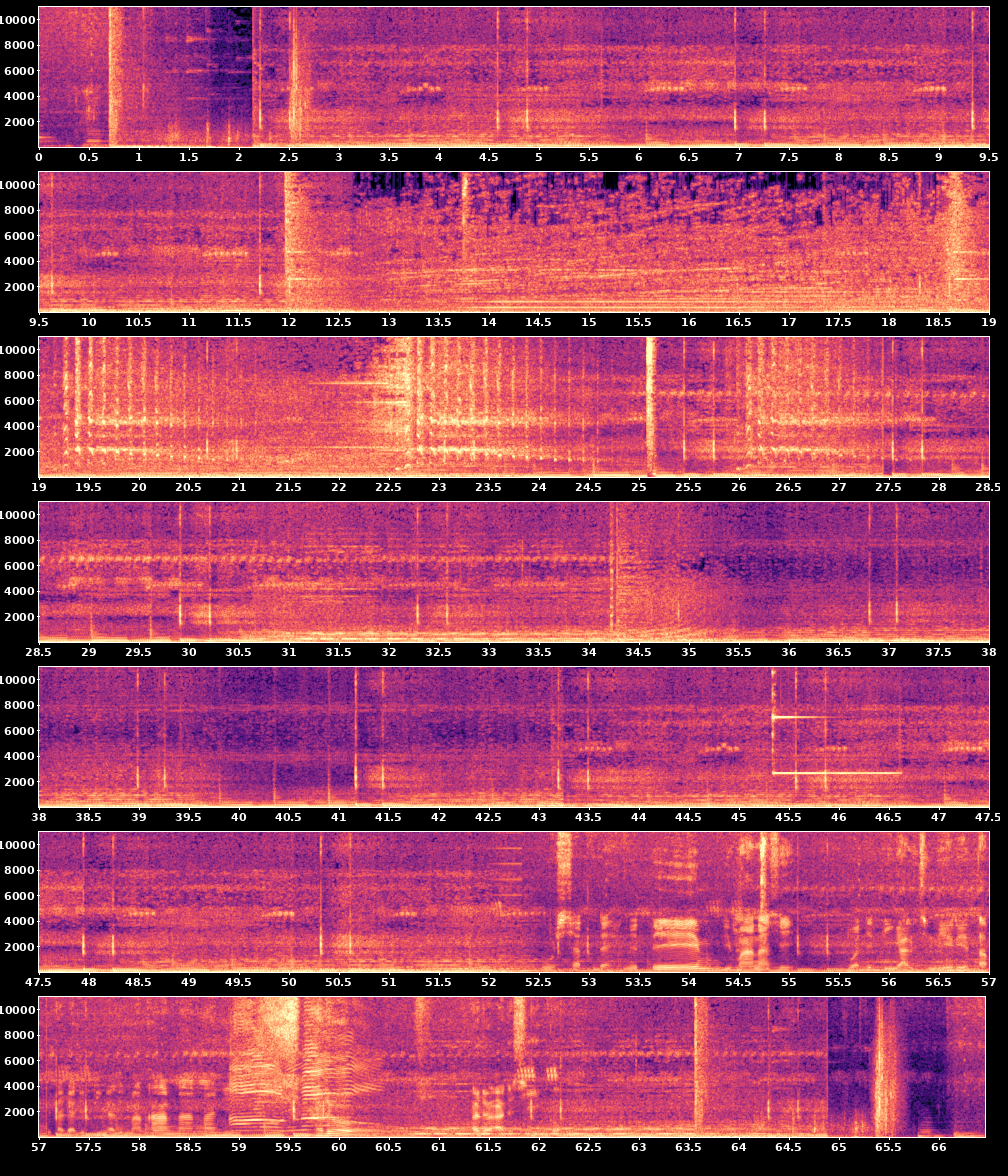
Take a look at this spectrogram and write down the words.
tim gimana sih? Buat ditinggal sendiri tapi kagak ditinggalin makanan lagi. Aduh, aduh ada singkong.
